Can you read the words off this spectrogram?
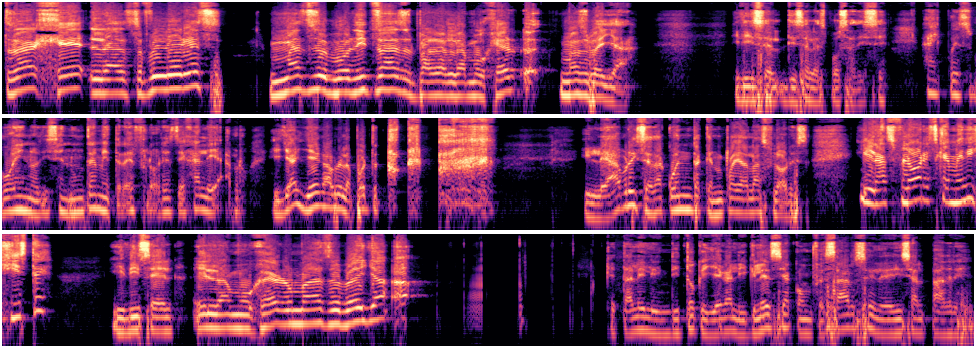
traje las flores más bonitas para la mujer más bella. Y dice, dice la esposa, dice, ay, pues bueno, dice, nunca me trae flores, déjale abro. Y ya llega, abre la puerta. Y le abre y se da cuenta que no traía las flores. ¿Y las flores que me dijiste? Y dice él, ¿y la mujer más bella? Ah. ¿Qué tal el indito que llega a la iglesia a confesarse y le dice al padre,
